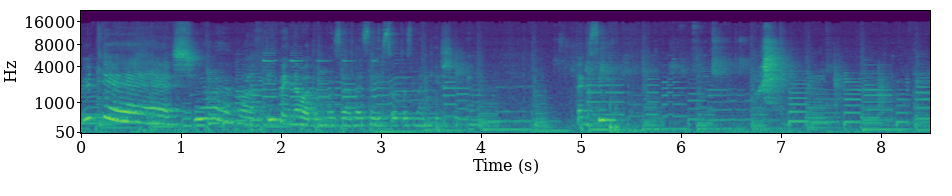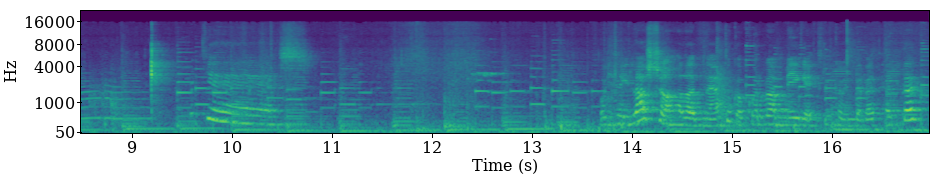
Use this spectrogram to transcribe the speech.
Ügyes! Jól van. Itt még nem adom hozzá a vezély szót, az meg később. Taxi. Ügyes! Hogyha így lassan haladnátok, akkor van még egy trükk, amit bevethettek.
